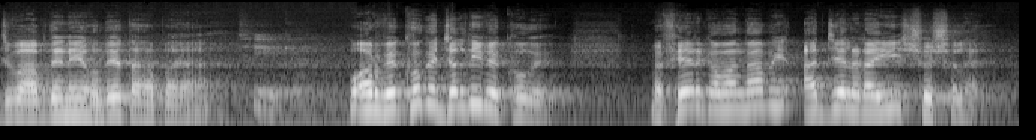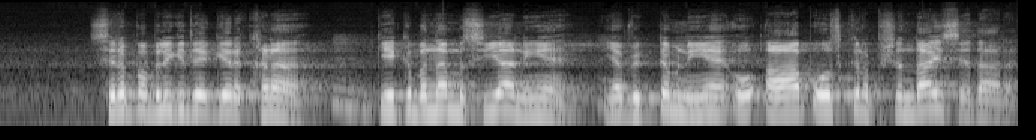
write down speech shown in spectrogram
ਜਵਾਬ ਦੇਣੇ ਆਉਂਦੇ ਤਾਂ ਪਾਇਆ। ਠੀਕ ਹੈ। ਔਰ ਵੇਖੋਗੇ ਜਲਦੀ ਵੇਖੋਗੇ। ਮੈਂ ਫੇਰ ਕਹਾਂਗਾ ਵੀ ਅੱਜ ਇਹ ਲੜਾਈ ਸੋਸ਼ਲ ਹੈ। ਸਿਰਫ ਪਬਲਿਕ ਦੇ ਅੱਗੇ ਰੱਖਣਾ ਕਿ ਇੱਕ ਬੰਦਾ ਮਸੀਹਾ ਨਹੀਂ ਹੈ ਜਾਂ ਵਿਕਟਮ ਨਹੀਂ ਹੈ, ਉਹ ਆਪ ਉਸ ਕਰਪਸ਼ਨ ਦਾ ਹਿੱਸੇਦਾਰ ਹੈ।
